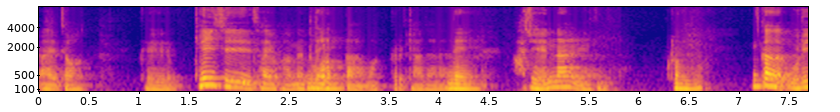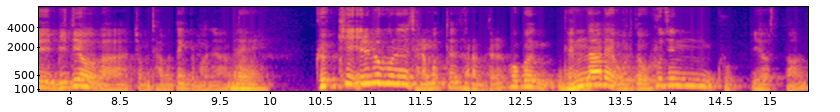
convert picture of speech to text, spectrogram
아니 저 그 케이지 사육하면 네. 더럽다 막 그렇게 하잖아요. 네. 아주 옛날 얘기입니다. 그럼요. 그러니까 우리 미디어가 좀 잘못된 게 뭐냐면 네. 극히 일부분의 잘못된 사람들 혹은 네. 옛날에 우리도 후진국이었던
